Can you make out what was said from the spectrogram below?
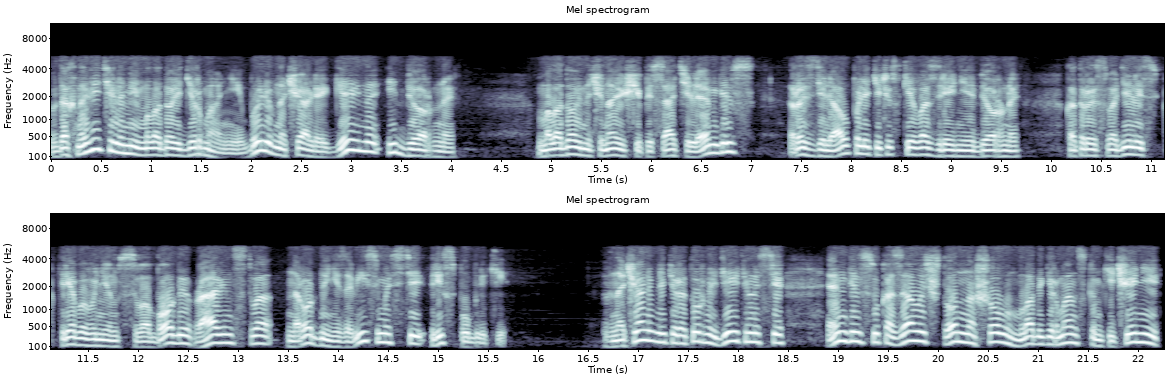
Вдохновителями молодой Германии были вначале Гейне и Бёрне. Молодой начинающий писатель Энгельс разделял политические воззрения Бёрне, которые сводились к требованиям свободы, равенства, народной независимости, республики. В начале литературной деятельности Энгельсу казалось, что он нашел в младогерманском течении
